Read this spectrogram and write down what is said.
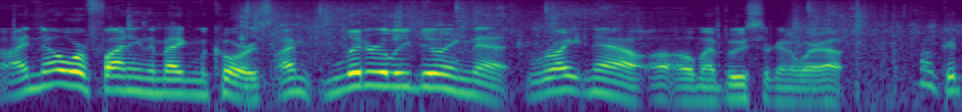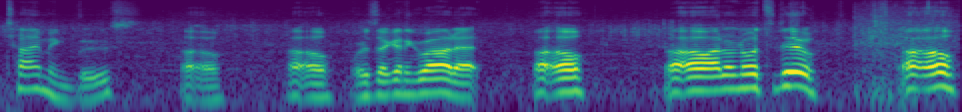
I know we're finding the magma cores. I'm literally doing that right now. Uh-oh, my boosts are going to wear out. Oh, good timing, boost. Uh-oh. Uh-oh. Where's that going to go out at? Uh-oh. Uh-oh, I don't know what to do. Uh-oh.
